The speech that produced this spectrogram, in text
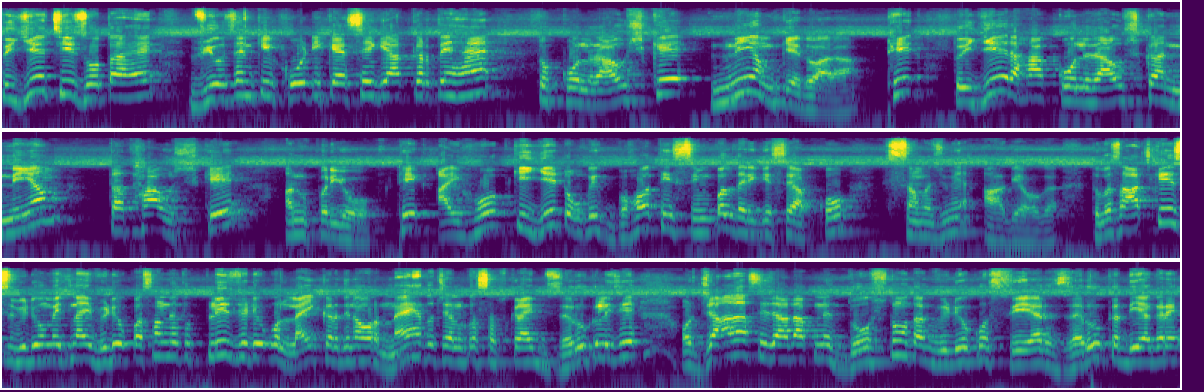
तो ये चीज़ होता है, वियोजन की कोटि कैसे ज्ञात करते हैं? तो कोलराउस के नियम के द्वारा। ठीक? तो ये रहा कोलराउस का नियम तथा उसके अनुप्रयोग। ठीक? आई होप कि ये टॉपिक बहुत ही सिंपल तरीके से आपको समझ में आ गया होगा। तो बस आज के इस वीडियो में इतना ही। वीडियो पसंद है तो प्लीज़ वीडियो को लाइक कर देना और नए हैं तो चैनल को सब्सक्राइब ज़रूर कर लीजिए और ज़्यादा से ज़्यादा अपने दोस्तों तक वीडियो को शेयर ज़रूर कर दिया करें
